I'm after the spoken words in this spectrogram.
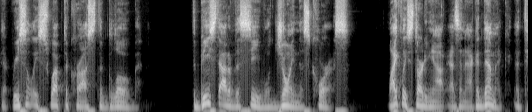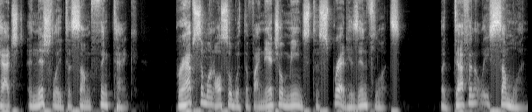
that recently swept across the globe. The beast out of the sea will join this chorus, likely starting out as an academic attached initially to some think tank, perhaps someone also with the financial means to spread his influence, but definitely someone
